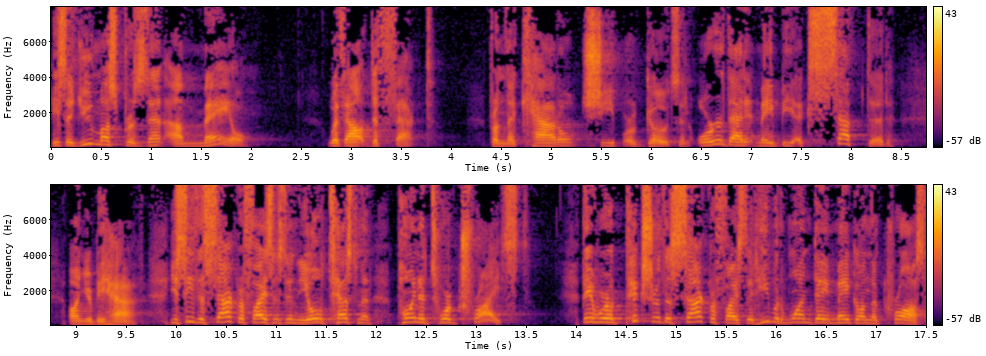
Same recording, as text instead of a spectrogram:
He said, You must present a male without defect from the cattle, sheep, or goats in order that it may be accepted on your behalf. You see, the sacrifices in the Old Testament pointed toward Christ. They were a picture of the sacrifice that he would one day make on the cross,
